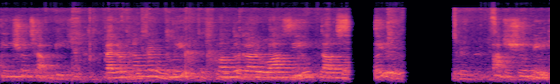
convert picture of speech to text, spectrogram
তিনশো ছাব্বিশ। ব্যালট নাম্বার দুই, খন্দকার ওয়াজি, তাওসিফ, পাঁচশো বিশ।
